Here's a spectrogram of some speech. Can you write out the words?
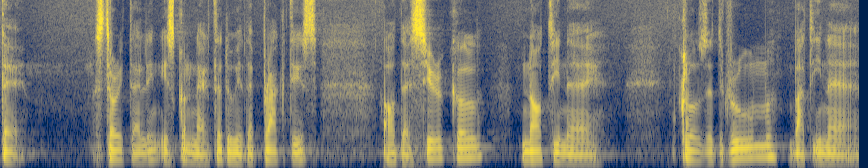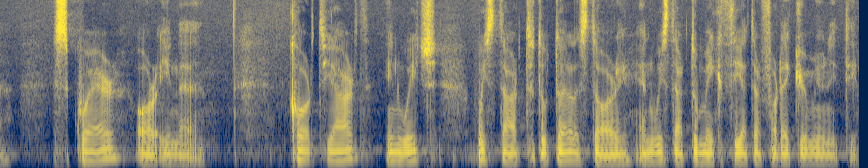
the storytelling is connected with the practice of the circle, not in a closed room, but in a square or in a courtyard in which we start to tell a story and we start to make theater for the community.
